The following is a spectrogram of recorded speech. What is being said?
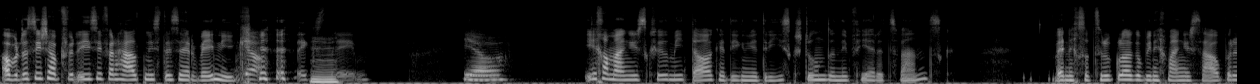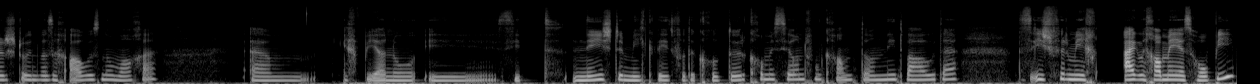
Aber das ist halt für unsere Verhältnisse sehr wenig. Ja, extrem. ja. ja. Ich habe manchmal das Gefühl, mein Tag hat irgendwie 30 Stunden und nicht 24. Wenn ich so zurückschaue, bin ich manchmal selber erstaunt, was ich alles noch mache. Ähm, ich bin ja noch in, seit nächstem Mitglied von der Kulturkommission vom Kanton Nidwalden. Das ist für mich eigentlich auch mehr ein Hobby.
